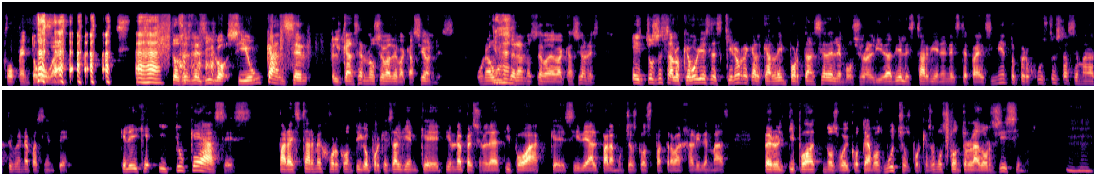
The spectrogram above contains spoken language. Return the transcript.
foca en tobogán. Entonces les digo, si un cáncer, el cáncer no se va de vacaciones, una úlcera no se va de vacaciones. Entonces, a lo que voy es, les quiero recalcar la importancia de la emocionalidad y el estar bien en este padecimiento, pero justo esta semana tuve una paciente que le dije, ¿y tú qué haces para estar mejor contigo, porque es alguien que tiene una personalidad tipo A, que es ideal para muchas cosas, para trabajar y demás, pero el tipo A nos boicoteamos muchos porque somos controladorcísimos. Me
